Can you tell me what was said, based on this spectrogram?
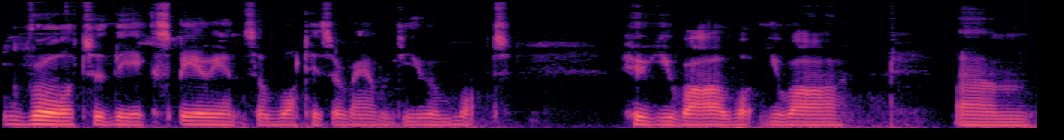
raw to the experience of what is around you and what, who you are, what you are, um,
